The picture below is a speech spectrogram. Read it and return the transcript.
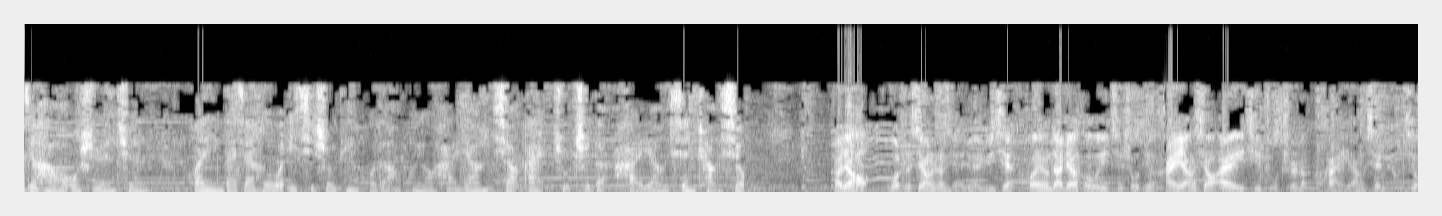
大家好，我是袁泉，欢迎大家和我一起收听我的好朋友海洋小爱主持的《海洋现场秀》。大家好，我是相声演员于谦，欢迎大家和我一起收听海洋小爱一起主持的《海洋现场秀》。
